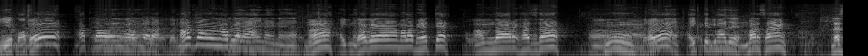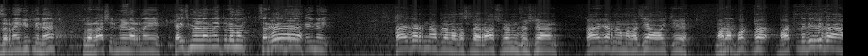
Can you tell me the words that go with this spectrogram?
एक ऑफर हात लावायला ना आपल्याला. हात लावायला ना आपल्याला. नाही नाही नाही हा. मा ऐक ना. सगळ्या मला भेटतात आमदार खासदार. हा. हम्म. बरं ऐक ना, ऐक तर की माझं. बर सांग. लस जर नाही घेतली ना तुला राशन मिळणार नाही. काहीच मिळणार नाही तुला मग. सरकारी ए! मदत काही नाही. काय करणार आपल्याला तसलं? राशन बिशन. काय करणार? मला जेवायचे. मला फक्त बाटली दिली का?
